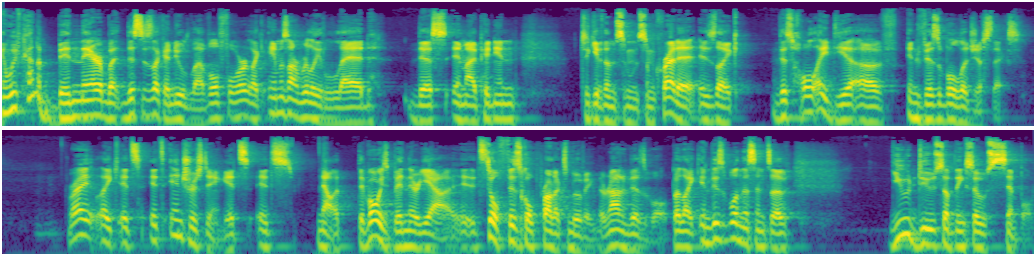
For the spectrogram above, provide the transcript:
and we've kind of been there, but this is like a new level for like Amazon really led this, in my opinion, to give them some some credit. Is like this whole idea of invisible logistics, right? Like it's it's interesting. It's it's now they've always been there. Yeah, it's still physical products moving. They're not invisible, but like invisible in the sense of you do something so simple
